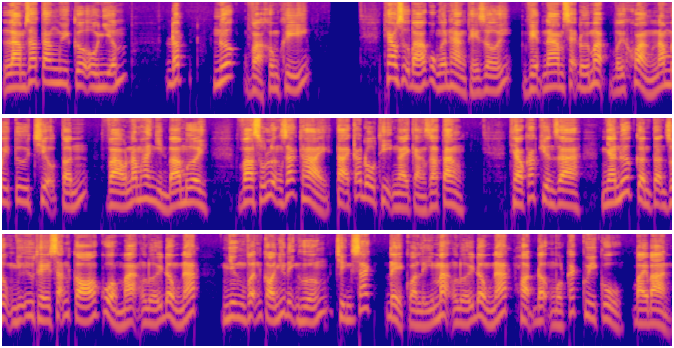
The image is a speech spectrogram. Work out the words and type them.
làm gia tăng nguy cơ ô nhiễm đất, nước và không khí. Theo dự báo của Ngân hàng Thế giới, Việt Nam sẽ đối mặt với khoảng 54 triệu tấn vào năm 2030 và số lượng rác thải tại các đô thị ngày càng gia tăng. Theo các chuyên gia, nhà nước cần tận dụng những ưu thế sẵn có của mạng lưới đồng nát nhưng vẫn có những định hướng, chính sách để quản lý mạng lưới đồng nát hoạt động một cách quy củ, bài bản.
